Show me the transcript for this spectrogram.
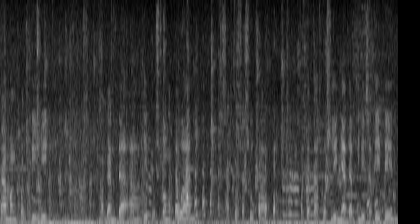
tamang pagpili. Maganda ang hipos pangatawan sakto sa sukat pagkatapos linyadang hindi sakitin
